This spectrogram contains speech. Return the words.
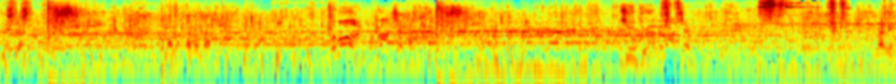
Ini aja. Sama tak. Come on! Roger. You grab it. Roger. Mana nih?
